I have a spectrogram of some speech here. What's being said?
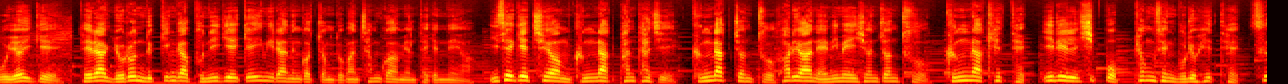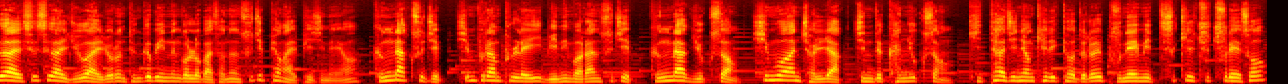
뭐야 이게? 대략 요런 느낌과 분위기의 게임이라는 것 정도만 참고하면 되겠네요. 이 세계 체험 극락 판타지 극락 전투 화려한 애니메이션 전투 극락 혜택 1일 10보 평생 무료 혜택 스알 스스알 유알 요런 등급이 있는 걸로 봐서는 수집형 RPG네요 극락 수집 심플한 플레이 미니멀한 수집 극락 육성 심오한 전략 진득한 육성 기타 진영 캐릭터들을 분해 및 스킬 추출해서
